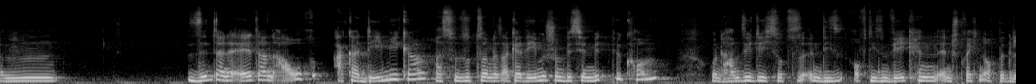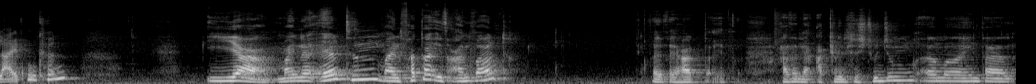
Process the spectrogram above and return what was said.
Ähm, sind deine Eltern auch Akademiker? Hast du sozusagen das Akademische ein bisschen mitbekommen? Und haben sie dich sozusagen auf diesem Weg hin entsprechend auch begleiten können? Ja, meine Eltern, mein Vater ist Anwalt. Das heißt, er hat, hat ein akademisches Studium ähm, hinter,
